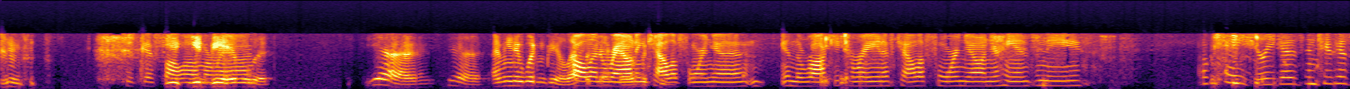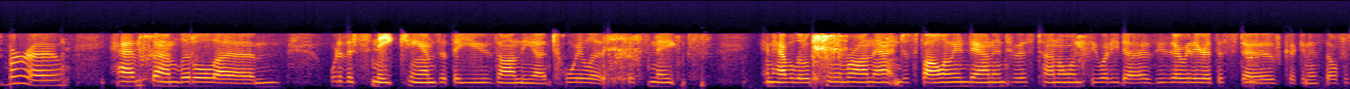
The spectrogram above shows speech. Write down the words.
just go you, follow you'd them be around. able to. Yeah, yeah. I mean, it wouldn't be a leopard crawling gecko, around in you- California, in the rocky Yeah. terrain of California on your hands and knees. Okay, here he goes into his burrow. Have some little um what are the snake cams that they use on the uh, toilets, the snakes, and have a little camera on that and just follow him down into his tunnel and see what he does. He's over there at the stove cooking himself a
